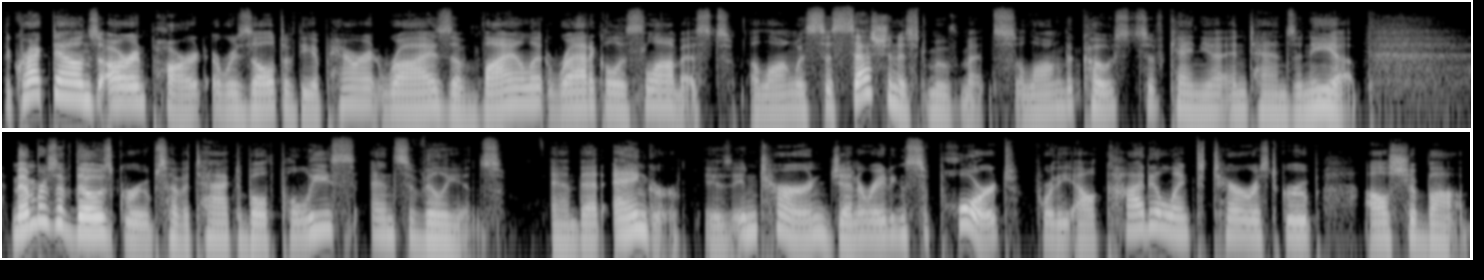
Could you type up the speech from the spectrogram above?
The crackdowns are in part a result of the apparent rise of violent radical Islamists, along with secessionist movements along the coasts of Kenya and Tanzania. Members of those groups have attacked both police and civilians, and that anger is in turn generating support for the Al Qaeda linked terrorist group Al Shabaab.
